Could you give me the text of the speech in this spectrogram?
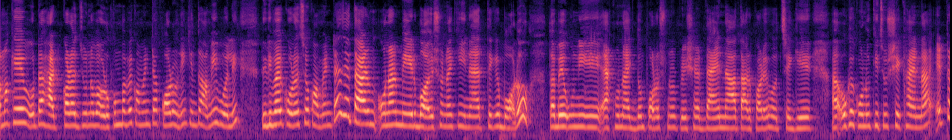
আমাকে ওটা হার্ট করার জন্য বা ওরকমভাবে কমেন্টটা করনি, কিন্তু আমি বলি, দিদিভাই করেছ কমেন্টটা যে, তার, ওনার মেয়ের বয়সও নাকি ইনায়ার থেকে বড়, তবে উনি এখন একদম পড়াশুনোর প্রেশার দেয় না, তারপরে হচ্ছে গিয়ে ওকে কোনো কিছু শেখায় না। এটা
